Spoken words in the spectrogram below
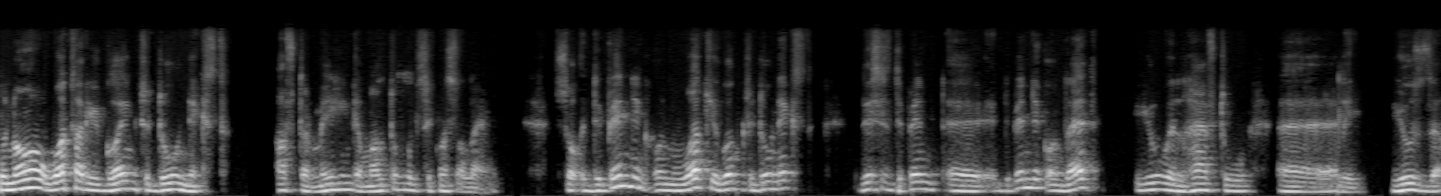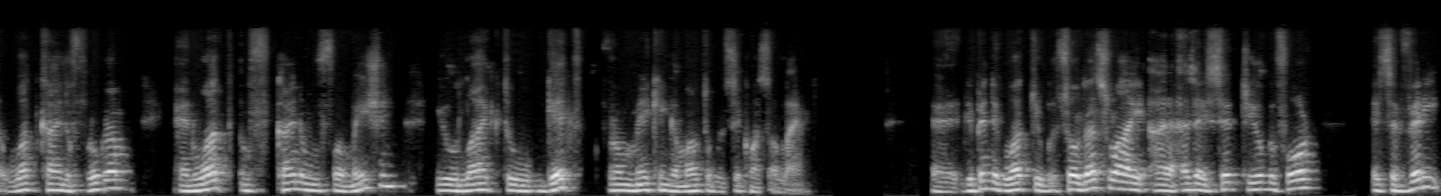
to know what are you going to do next after making a multiple sequence alignment. So depending on what you're going to do next, this is depend uh, depending on that, you will have to uh, use the, what kind of program and what kind of information you would like to get from making a multiple sequence alignment. Uh, depending what you, so that's why, uh, as I said to you before, it's a very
